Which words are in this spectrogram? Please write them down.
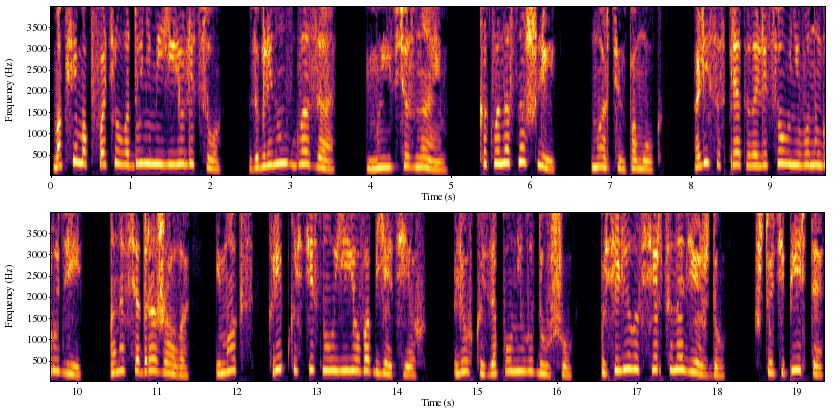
Максим обхватил ладонями ее лицо, заглянул в глаза. Мы все знаем. Как вы нас нашли? Мартин помог. Алиса спрятала лицо у него на груди. Она вся дрожала, и Макс крепко стиснул ее в объятиях. Легкость заполнила душу, поселила в сердце надежду, что теперь-то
